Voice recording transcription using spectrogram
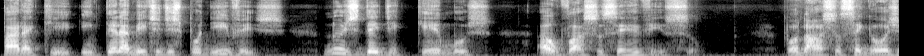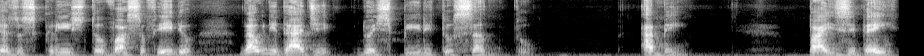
para que, inteiramente disponíveis, nos dediquemos ao vosso serviço. Por nosso Senhor Jesus Cristo, vosso Filho, na unidade do Espírito Santo. Amém. Paz e bem,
